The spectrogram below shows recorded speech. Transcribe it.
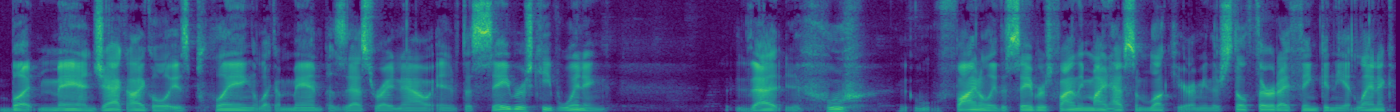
But man, Jack Eichel is playing like a man possessed right now, and if the Sabres keep winning, that whew, finally the Sabres finally might have some luck here. I mean, they're still third, I think, in the Atlantic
